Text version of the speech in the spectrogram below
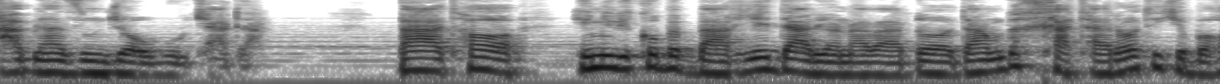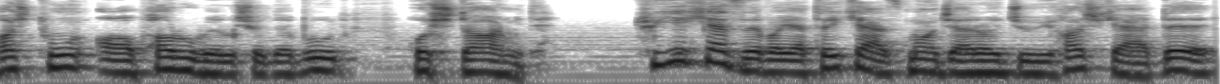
قبل از اونجا عبور کردن. بعدها هیمیلیکو به بقیه دریانوردا در مورد خطراتی که باهاش تو اون آبها روبرو شده بود هشدار میده. تو یکی از روایتهایی که از ماجراجوییهاش کرده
